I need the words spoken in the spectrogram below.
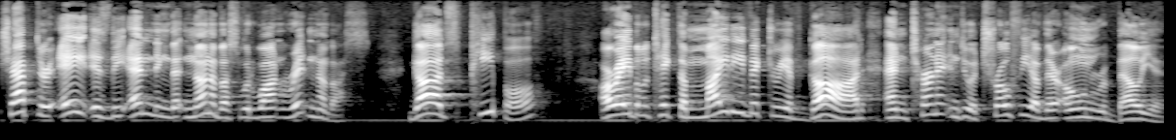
Chapter 8 is the ending that none of us would want written of us. God's people are able to take the mighty victory of God and turn it into a trophy of their own rebellion.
